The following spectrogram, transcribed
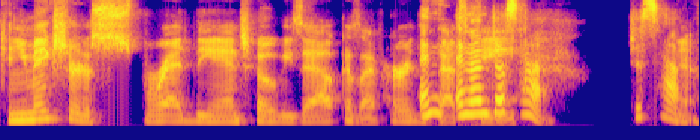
"Can you make sure to spread the anchovies out? Because I've heard that and, that's and then just half, just half, yeah.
